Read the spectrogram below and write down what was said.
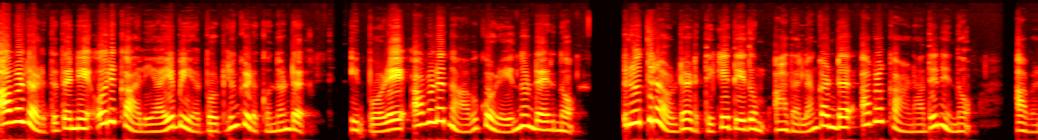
അവളുടെ അടുത്ത് തന്നെ ഒരു കാലിയായ ബിയർ ബോട്ടിലും കിടക്കുന്നുണ്ട്. ഇപ്പോഴേ അവളുടെ നാവ് കുഴയുന്നുണ്ടായിരുന്നു. രുദ്ര അവളുടെ അടുത്തേക്ക് എത്തിയതും അതെല്ലാം കണ്ട് അവൾ കാണാതെ നിന്നു. അവൾ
